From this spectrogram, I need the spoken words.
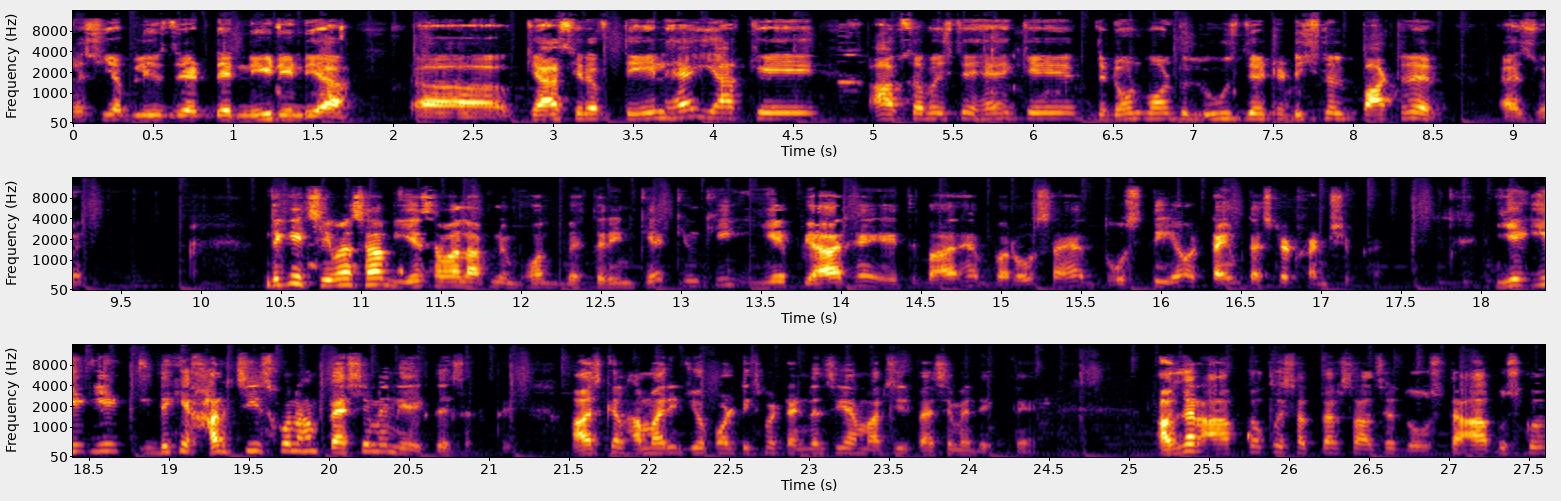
Russia believe that they need India क्या सिर्फ़ तेल है, या कि आप समझते हैं कि they don't want to lose their traditional partner as well देखिए, चीमा साहब, ये सवाल आपने बहुत बेहतरीन किया, क्योंकि ये प्यार है, एतबार है, भरोसा है, दोस्ती है और टाइम टेस्टेड फ्रेंडशिप है। ये ये ये, देखिए, हर चीज़ को ना हम पैसे में नहीं देख सकते। आजकल हमारी जियो में टेंडेंसी है, हम हर चीज़ पैसे में देखते हैं। अगर आपका कोई सत्तर साल से दोस्त है, आप उसको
